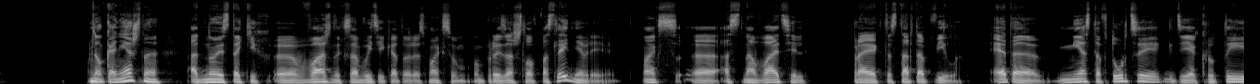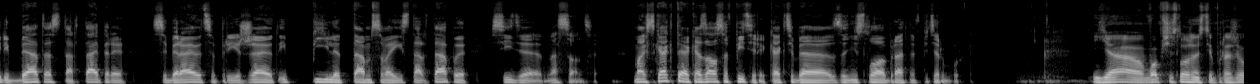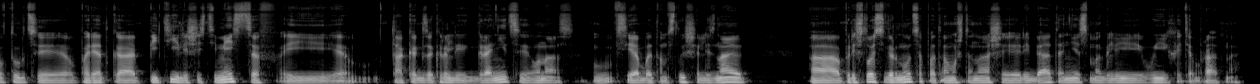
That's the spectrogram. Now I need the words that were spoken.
Но, конечно, одно из таких важных событий, которое с Максом произошло в последнее время, Макс основатель проекта «Стартап Вилла». Это место в Турции, где крутые ребята, стартаперы собираются, приезжают и пилят там свои стартапы, сидя на солнце. Макс, как ты оказался в Питере? Как тебя занесло обратно в Петербург? Я в общей сложности прожил в Турции порядка пяти или шести месяцев, и так как закрыли границы у нас, все об этом слышали, знают, а, пришлось вернуться, потому что наши ребята не смогли выехать обратно.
